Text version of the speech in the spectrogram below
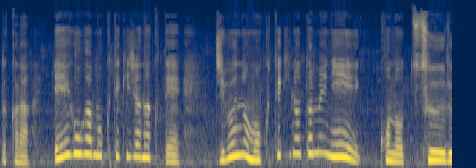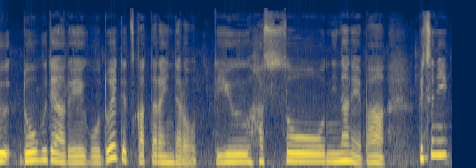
だから英語が目的じゃなくて自分の目的のためにこのツール道具である英語をどうやって使ったらいいんだろうっていう発想になれば別に好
